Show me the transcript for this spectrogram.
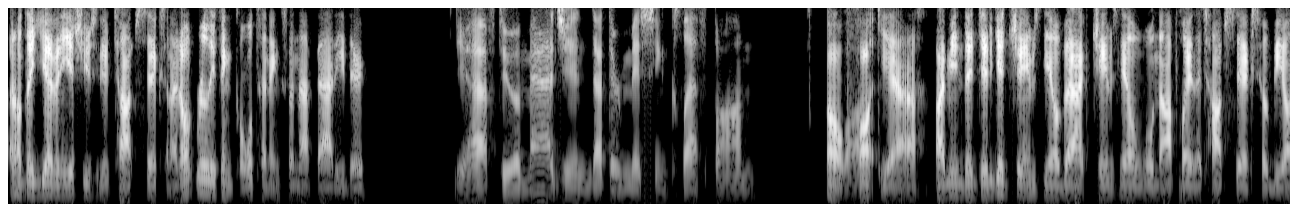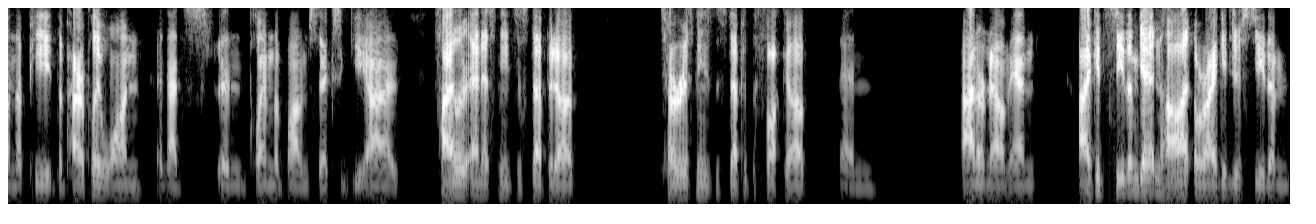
I don't think you have any issues with your top six, and I don't really think goaltending's been that bad either. You have to imagine that they're missing Klefbom. Oh fuck yeah! I mean, they did get James Neal back. James Neal will not play in the top six. He'll be on the P, the power play one, and that's and playing the bottom six. Uh, Tyler Ennis needs to step it up. Turris needs to step it the fuck up. And I don't know, man. I could see them getting hot, or I could just see them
